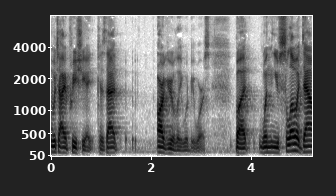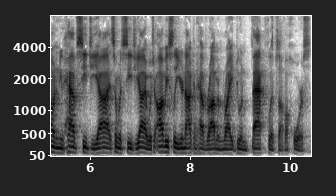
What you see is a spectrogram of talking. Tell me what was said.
which I appreciate because that arguably would be worse. But when you slow it down and you have CGI, so much CGI, which obviously you're not going to have Robin Wright doing backflips off a horse.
